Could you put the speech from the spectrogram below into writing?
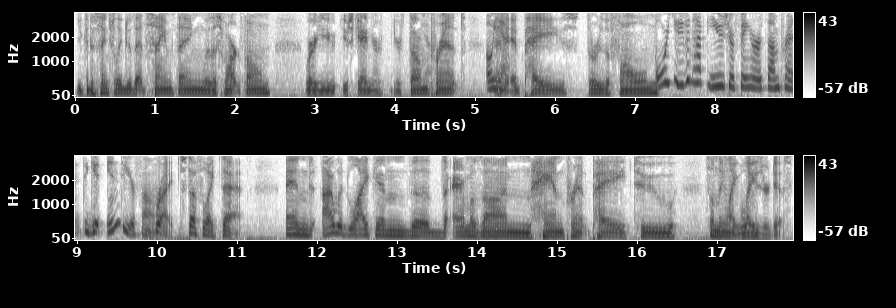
you can essentially do that same thing with a smartphone where you, you scan your, your thumbprint Oh, yeah. and it pays through the phone. Or you even have to use your finger or thumbprint to get into your phone. Right, stuff like that. And I would liken the the Amazon handprint pay to something like Laserdisc,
